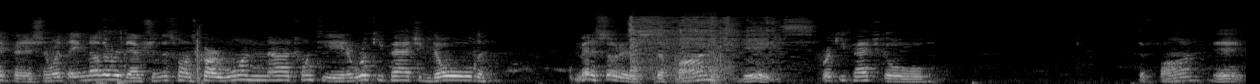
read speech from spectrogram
And finishing with another redemption. This one's card 128, uh, a rookie patch gold. Minnesota's Stefon Diggs. Rookie patch gold. Stefon Diggs.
